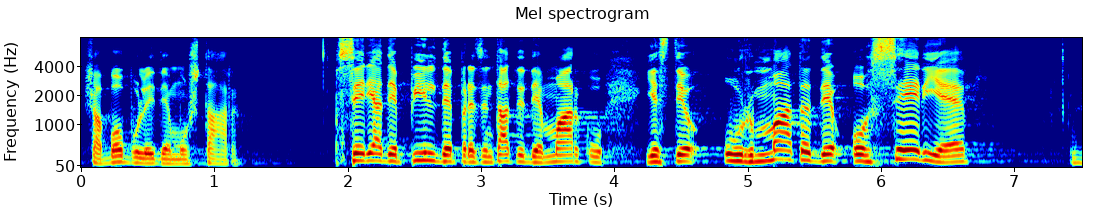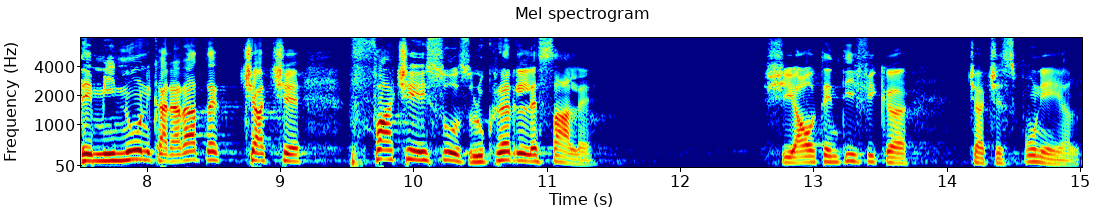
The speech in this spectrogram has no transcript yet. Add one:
și a bobului de muștar. Seria de pilde prezentate de Marcu este urmată de o serie de minuni care arată ceea ce face Isus, lucrările sale și autentifică ceea ce spune El.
